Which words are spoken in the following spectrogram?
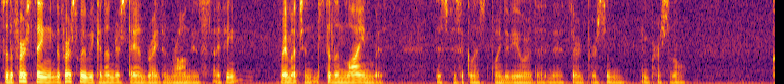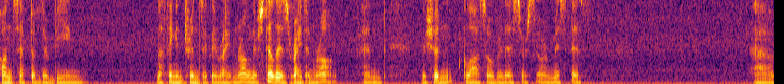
So the first thing, the first way we can understand right and wrong is, I think, very much in, still in line with this physicalist point of view or the, the third person impersonal concept of there being nothing intrinsically right and wrong. There still is right and wrong, and we shouldn't gloss over this or, or miss this. Uh,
